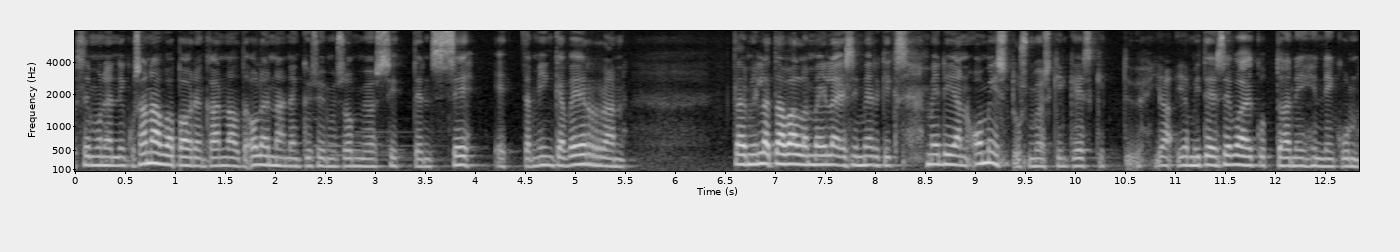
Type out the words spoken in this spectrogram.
semmoinen niin kuin sananvapauden kannalta olennainen kysymys on myös sitten se, että minkä verran tai millä tavalla meillä esimerkiksi median omistus myöskin keskittyy ja, ja miten se vaikuttaa niihin, niin kuin,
